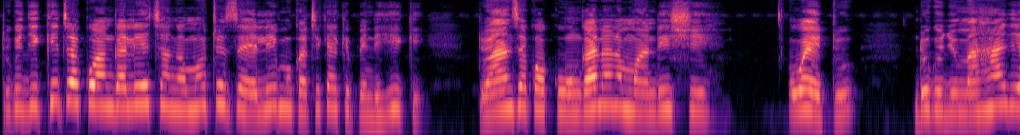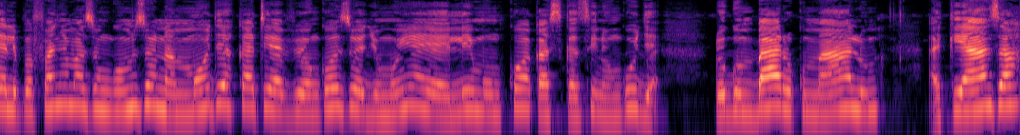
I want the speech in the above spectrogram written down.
tukijikita kuangalia changamoto za elimu katika kipindi hiki, tuanze kwa kuungana na mwandishi wetu ndugu Juma Haji alipofanya mazungumzo na mmoja kati ya viongozi wa jumuiya ya elimu mkoa wa Kaskazini Unguja, ndugu Mbaruk Maalum, akianza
